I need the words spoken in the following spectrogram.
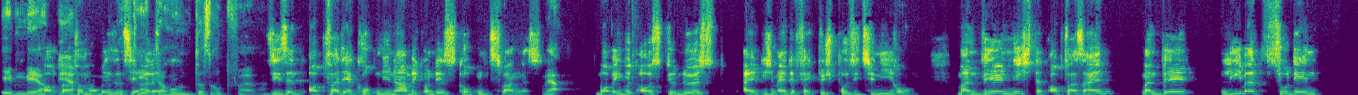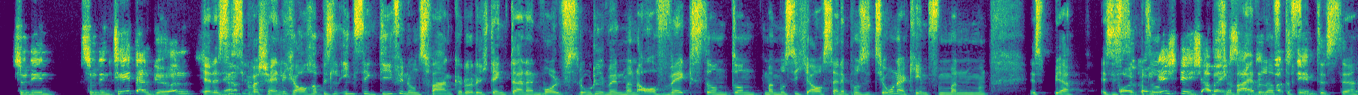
Eben mehr. Opfer ja. von Mobbing sind sie Täter alle. und das Opfer. Sie sind Opfer der Gruppendynamik und des Gruppenzwanges. Ja. Mobbing wird ausgelöst eigentlich im Endeffekt durch Positionierung. Man will nicht das Opfer sein, man will lieber zu den, zu den zu den Tätern gehören. Ja, das ja. ist ja wahrscheinlich auch ein bisschen instinktiv in uns verankert, oder? Ich denke da an einen Wolfsrudel, wenn man aufwächst und, und man muss sich ja auch seine Position erkämpfen. Man ist, ja, es ist vollkommen so richtig, aber Survival ich trotzdem, fittest, ja.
